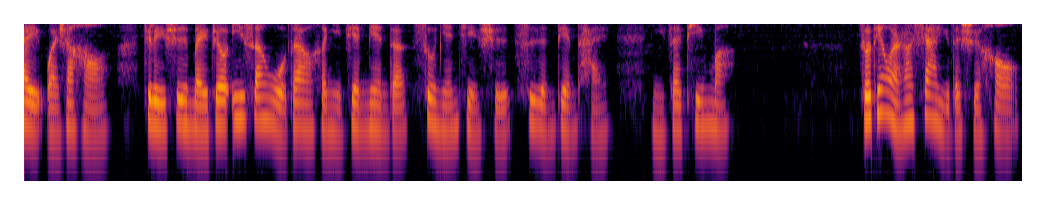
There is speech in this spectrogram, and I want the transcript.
嘿，晚上好！这里是每周一、三、五都要和你见面的素年锦时私人电台，你在听吗？昨天晚上下雨的时候，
